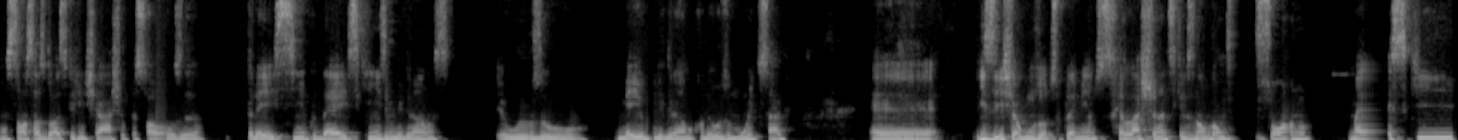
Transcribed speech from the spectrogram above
Não são essas doses que a gente acha, o pessoal usa 3, 5, 10, 15 miligramas. Eu uso meio miligrama quando eu uso muito, sabe? É, Existem alguns outros suplementos relaxantes que eles não dão sono, mas que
